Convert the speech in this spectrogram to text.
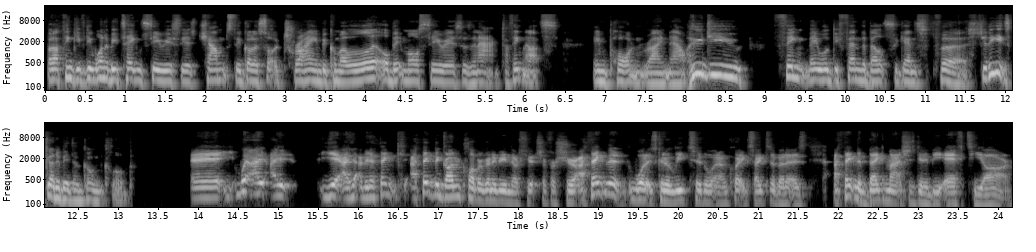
But I think if they want to be taken seriously as champs, they've got to sort of try and become a little bit more serious as an act. I think that's important right now. Who do you think they will defend the belts against first? Do you think it's going to be the Gun Club? Uh, well, I, I yeah, I, I, mean, I think I think the Gun Club are going to be in their future for sure. I think that what it's going to lead to, though, and I'm quite excited about it, is I think the big match is going to be FTR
